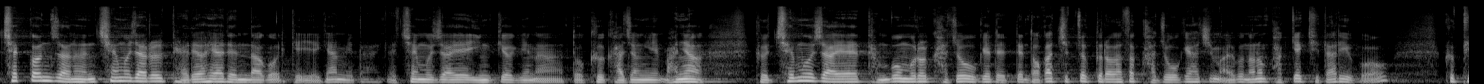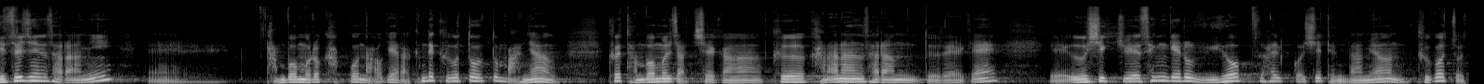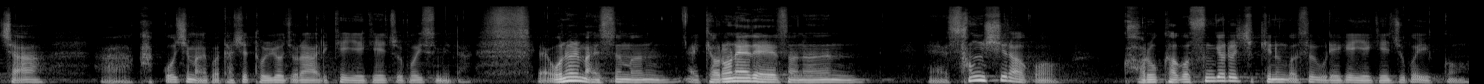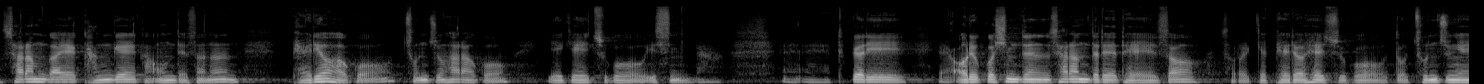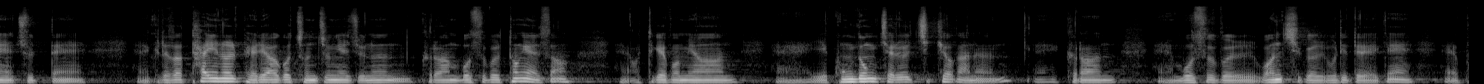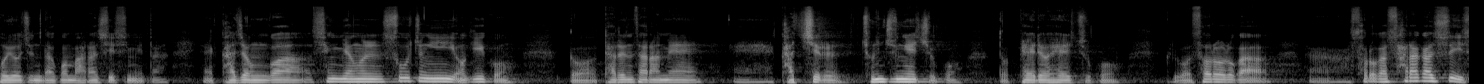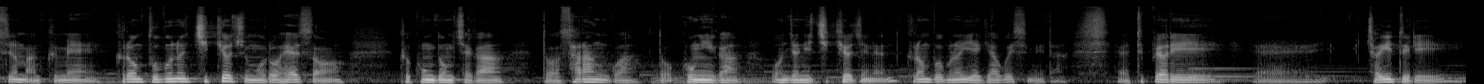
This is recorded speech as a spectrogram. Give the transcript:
채권자는 채무자를 배려해야 된다고 이렇게 얘기합니다. 채무자의 인격이나 또 그 가정이 만약 그 채무자의 담보물을 가져오게 될 때 너가 직접 들어가서 가져오게 하지 말고 너는 밖에 기다리고 그 빚을 진 사람이 담보물을 갖고 나오게 해라. 근데 그것도 또 만약 그 담보물 자체가 그 가난한 사람들에게 예, 의식주의 생계를 위협할 것이 된다면 그것조차 아, 갖고 오지 말고 다시 돌려주라 이렇게 얘기해 주고 있습니다. 예, 오늘 말씀은 결혼에 대해서는 예, 성실하고 거룩하고 순결을 지키는 것을 우리에게 얘기해 주고 있고 사람과의 관계 가운데서는 배려하고 존중하라고 얘기해 주고 있습니다. 특별히 어렵고 힘든 사람들에 대해서 서로 이렇게 배려해 주고 또 존중해 줄 때, 그래서 타인을 배려하고 존중해 주는 그러한 모습을 통해서 어떻게 보면 이 공동체를 지켜가는 그런 모습을 원칙을 우리들에게 보여준다고 말할 수 있습니다. 가정과 생명을 소중히 여기고 또 다른 사람의 가치를 존중해주고 또 배려해주고 그리고 서로가 아, 서로가 살아갈 수 있을 만큼의 그런 부분은 지켜줌으로 해서 그 공동체가 또 사랑과 또 공의가 온전히 지켜지는 그런 부분을 얘기하고 있습니다. 특별히 저희들이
